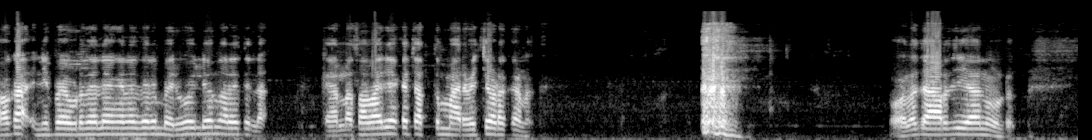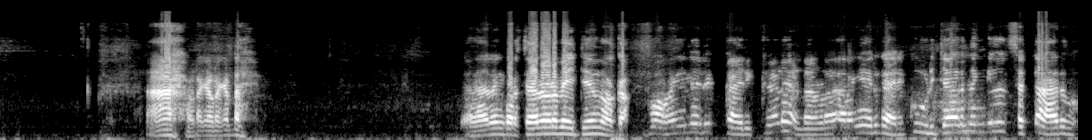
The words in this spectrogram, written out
നോക്കാം ഇനിയിപ്പോ എവിടുന്നേലും എങ്ങനെ എന്തെങ്കിലും വരുമോ ഇല്ലയോ എന്ന് അറിയത്തില്ല. കേരള സവാരിയൊക്കെ ചത്ത് മരവിച്ച് കിടക്കാണ്. ഓല ചാർജ് ചെയ്യാനും ഉണ്ട് ആ അവിടെ കിടക്കട്ടെ. ഏതായാലും കുറച്ചേരം അവിടെ വെയിറ്റ് ചെയ്ത് നോക്കാം. പുറകിലൊരു കരിക്കടയുണ്ട് അവിടെ ഇറങ്ങി ഒരു കരിക്ക് കുടിച്ചായിരുന്നെങ്കിൽ സെറ്റ് ആയിരുന്നു.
